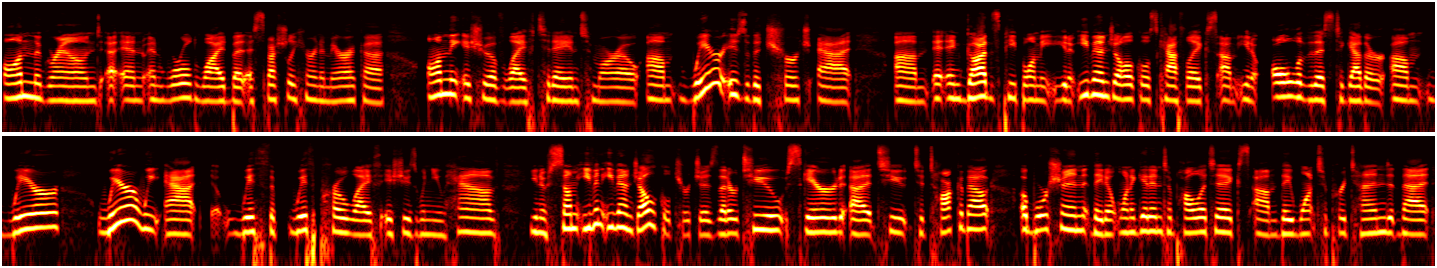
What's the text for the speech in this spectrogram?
on the ground and, and worldwide, but especially here in America, on the issue of life today and tomorrow, um, where is the church at? Um, and, and, God's people, I mean, you know, evangelicals, Catholics, um, you know, all of this together. Um, where where are we at with the with pro life issues when you have you know some even evangelical churches that are too scared uh, to to talk about abortion? They don't want to get into politics. Um, they want to pretend that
